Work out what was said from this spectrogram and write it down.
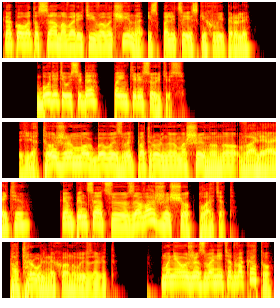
Какого-то самого ретивого чина из полицейских выперли. Будете у себя? Поинтересуйтесь. Я тоже мог бы вызвать патрульную машину, но валяйте. Компенсацию за ваш же счет платят. Патрульных он вызовет. Мне уже звонить адвокату?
